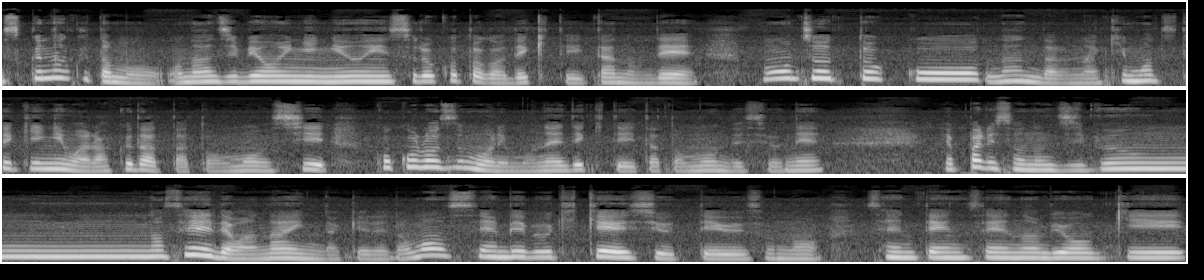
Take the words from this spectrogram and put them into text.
少なくとも同じ病院に入院することができていたのでもうちょっとこうなんだろうな気持ち的には楽だったと思うし心づもりもねできていたと思うんですよね。やっぱりその自分のせいではないんだけれども線微武器軽腫っていうその先天性の病気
